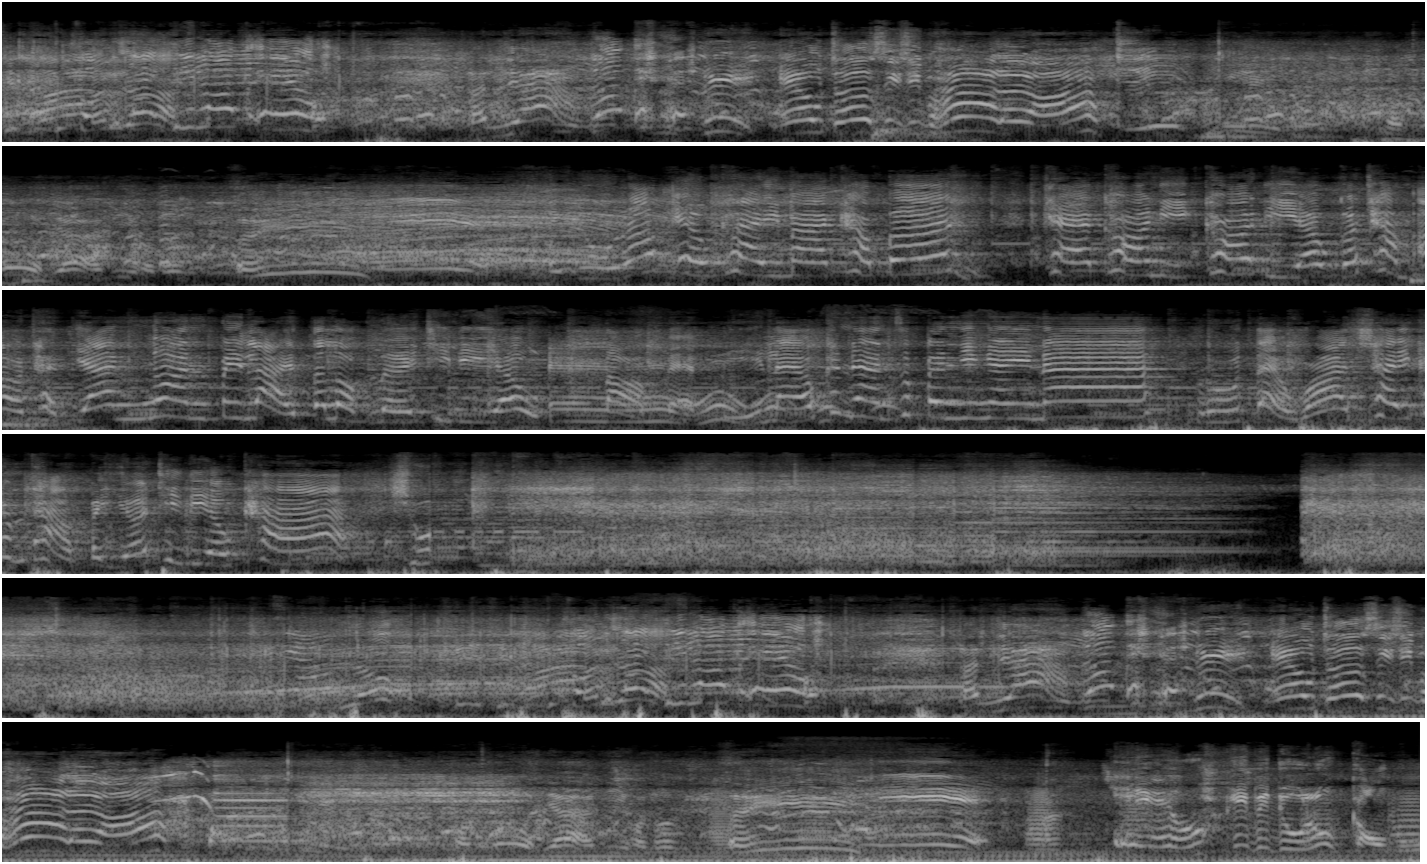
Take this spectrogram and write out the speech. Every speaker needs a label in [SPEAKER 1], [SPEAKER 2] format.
[SPEAKER 1] ทำเอาทัญญาพี่เอลเธอ 45 เลยเหรอ ขอโทษย่าพี่อย
[SPEAKER 2] ดูรอบเอวใครมาคะเบิ้ลแค่ข้อนี้ข้อเดียวก็ทำเอาธัญญางอนไปหลายตลบเลยทีเดียว ตอบแบบ
[SPEAKER 1] พี่ขอโทษ เอ้ย พี
[SPEAKER 2] ่
[SPEAKER 1] พี่ไปดูรูปเก่าปะวะ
